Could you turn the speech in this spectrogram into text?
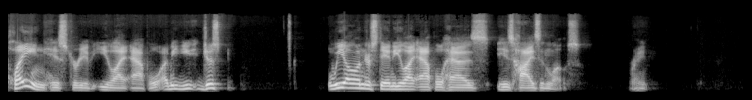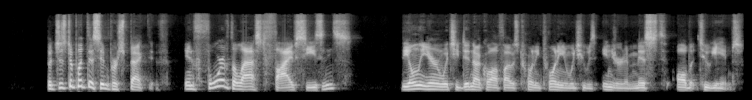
playing history of Eli Apple, I mean, you just we all understand Eli Apple has his highs and lows, right? But just to put this in perspective, in four of the last five seasons, the only year in which he did not qualify was 2020, in which he was injured and missed all but two games.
